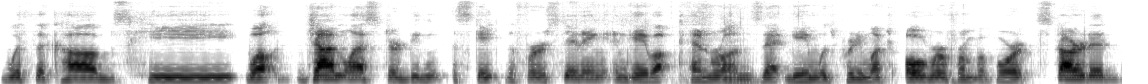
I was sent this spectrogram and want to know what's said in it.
with the Cubs, he, well, Jon Lester didn't escape the first inning and gave up 10 runs. That game was pretty much over from before it started.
